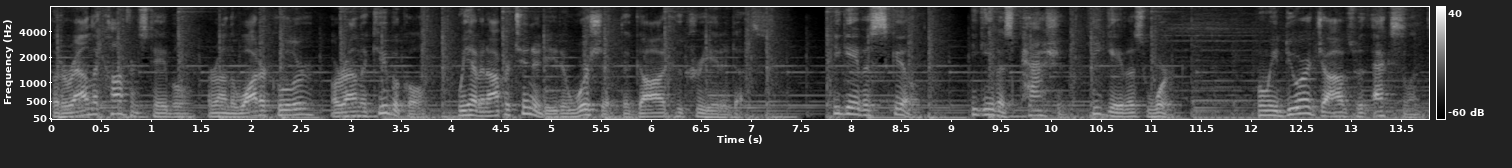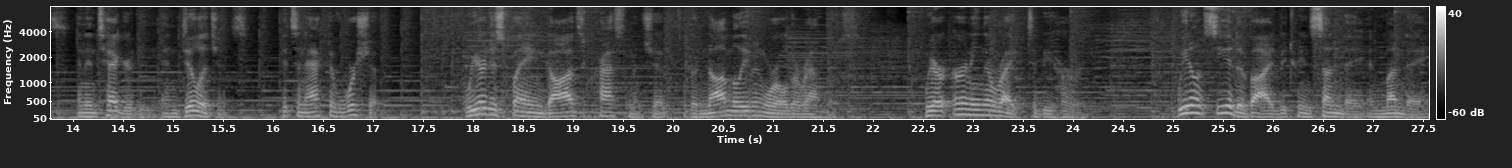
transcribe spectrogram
but around the conference table, around the water cooler, around the cubicle, we have an opportunity to worship the God who created us. He gave us skill, He gave us passion, He gave us work. When we do our jobs with excellence and integrity and diligence, it's an act of worship. We are displaying God's craftsmanship to the non believing world around us. We are earning the right to be heard. We don't see a divide between Sunday and Monday,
